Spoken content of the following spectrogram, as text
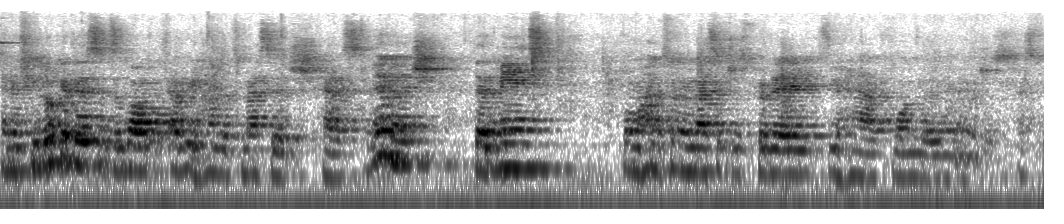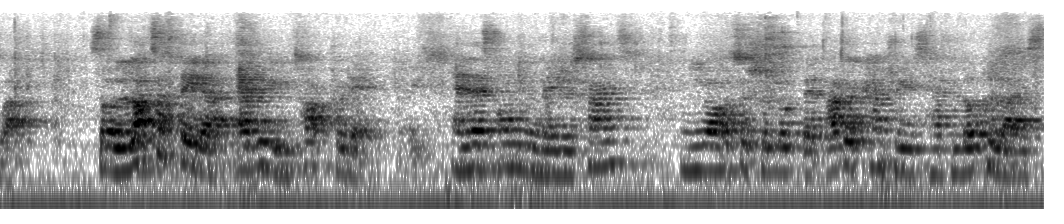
And if you look at this, it's about every 100th message has an image. That means from 120 messages per day, you have 1 million images as well. So lots of data every talk per day. And that's only the major signs. And you also should look that other countries have localized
